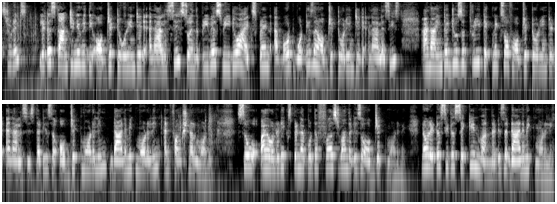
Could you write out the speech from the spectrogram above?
Students, let us continue with the object-oriented analysis. So in the previous video, I explained about what is an object-oriented analysis and I introduced the three techniques of object-oriented analysis that is the object modeling, dynamic modeling and functional modeling. So I already explained about the first one that is the object modeling. Now let us see the second one that is the dynamic modeling.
